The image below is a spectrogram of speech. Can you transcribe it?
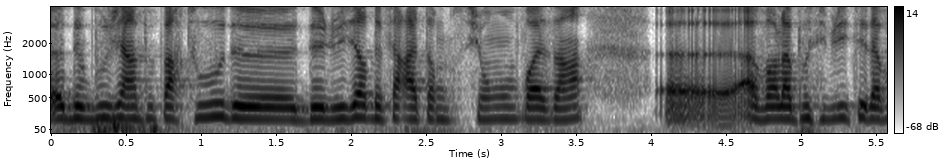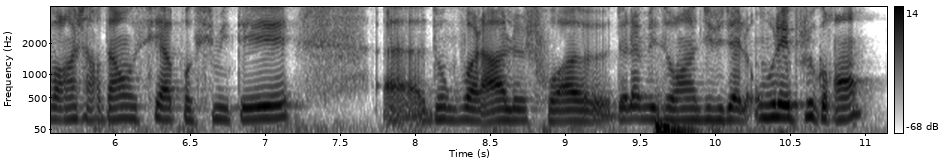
de bouger un peu partout, de, de lui dire de faire attention, voisin, euh, avoir la possibilité d'avoir un jardin aussi à proximité. donc voilà, le choix de la maison individuelle. On voulait plus grand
